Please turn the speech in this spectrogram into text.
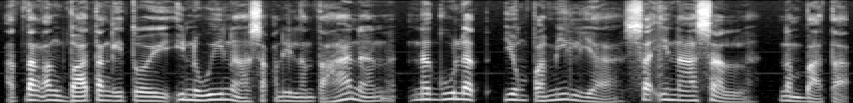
At nang ang batang ito'y inuwi na sa kanilang tahanan, nagulat yung pamilya sa inasal ng bata.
